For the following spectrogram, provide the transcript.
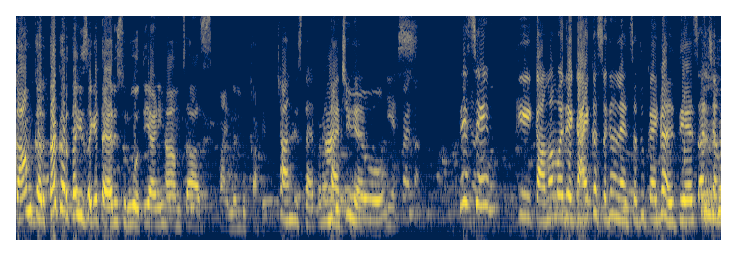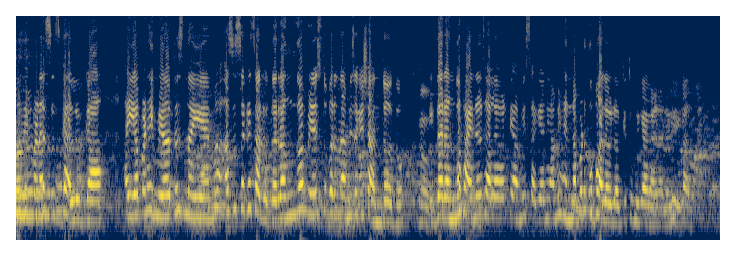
काम करता करता ही सगळी तयारी सुरू होती आणि हा आमचा आज फायनल लुक आहे. छान दिसत आहे पण मॅचिंग आहे. ते सेम की कामामध्ये काय कसं घालायचं तू काय घालतेस? अच्छा मग मी पण असंच घालू का? आई पण हे मिळतच नाहीये. मग असं सगळं चालू होतं. रंग मिळेस तोपर्यंत आम्ही सगळे शांत होतो. एकदा रंग फायनल झाल्यावरती आम्ही सगळ्यांनी आम्ही ह्यांना पण खूप हलवलं की तुम्ही काय घालणार हे घालते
